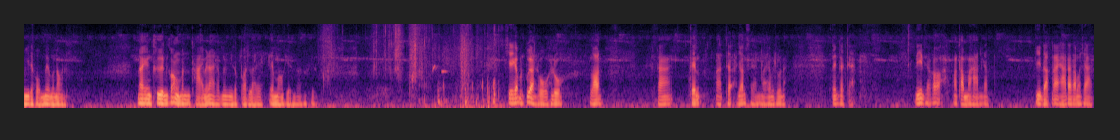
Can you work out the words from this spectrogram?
มีแต่ผมเนี่มานอนในกลางคืนกล้องมันถ่ายไม่ได้ครับ ไม่มีสปอตไลท์แค่มองเห็นก็คือ โอเคครับเพื่อนๆโอ้ดูร้อนกลางเต็นท์อาจจะย้อนแสงหน่อยก็ไม่รู้นะเต็นท์แดดๆนี่เดี๋ยวก็มาทำอาหารกัน ที่ดักได้หาตามธรรมชาติ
